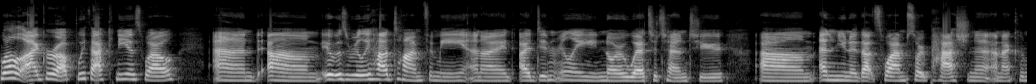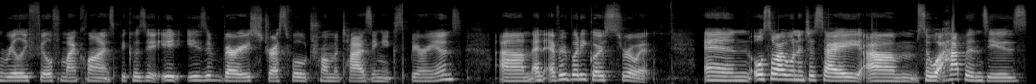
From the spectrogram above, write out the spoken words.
Well, I grew up with acne as well, and um, it was a really hard time for me, and I I didn't really know where to turn to, um, and you know that's why I'm so passionate, and I can really feel for my clients because it, it is a very stressful, traumatizing experience, um, and everybody goes through it. And also, I wanted to say um, so what happens is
